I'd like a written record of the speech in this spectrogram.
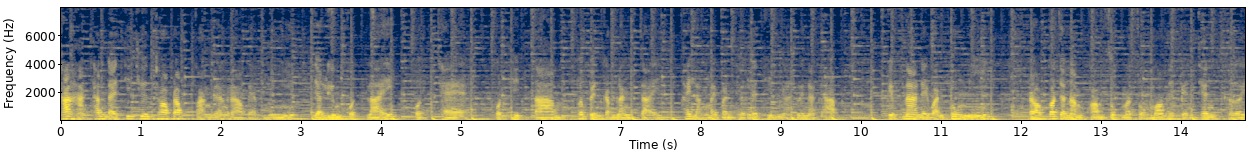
ถ้าหากท่านใดที่ชื่นชอบรับฟังเรื่องราวแบบนี้ อย่าลืมกดไลค์กดแชร์ กดติดตาม เพื่อเป็นกำลังใจให้หลังไม่บันเทิงและทีมงานด้วยนะครับ คลิปหน้าในวันพรุ่งนี้ เราก็จะนำความสุขมาส่งมอบให้เป็นเช่นเคย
